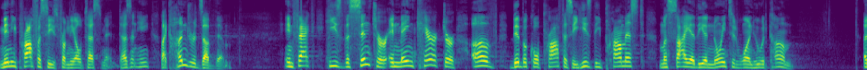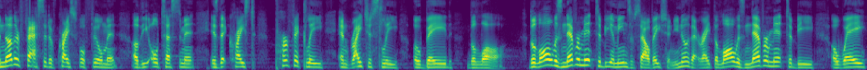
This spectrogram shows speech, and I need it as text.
many prophecies from the Old Testament, doesn't he? Like hundreds of them. In fact, he's the center and main character of biblical prophecy. He's the promised Messiah, the anointed one who would come. Another facet of Christ's fulfillment of the Old Testament is that Christ perfectly and righteously obeyed the law. The law was never meant to be a means of salvation. You know that, right? The law was never meant to be a way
